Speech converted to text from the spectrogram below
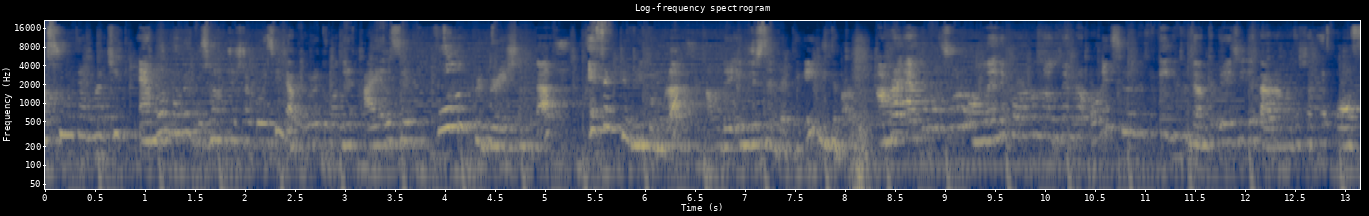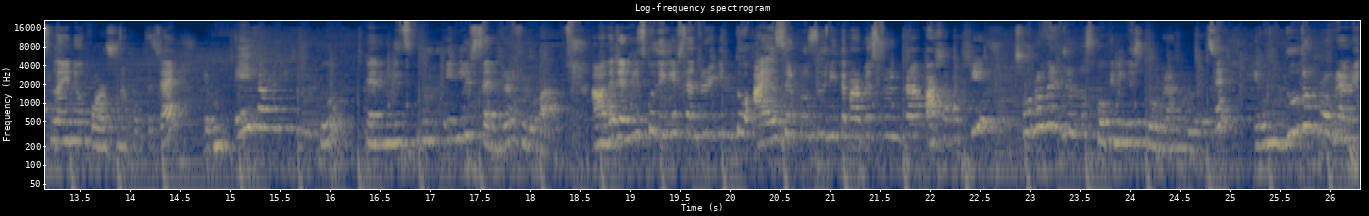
ক্লাসরুমকে আমরা ঠিক এমন ভাবে বোঝানোর চেষ্টা করেছি যাতে করে তোমাদের আইএলস এর ফুল প্রিপারেশনটা এফেক্টিভলি তোমরা আমাদের ইংলিশ সেন্টার থেকেই নিতে পারো। আমরা এত বছর অনলাইনে পড়ানোর মাধ্যমে আমরা অনেক স্টুডেন্ট থেকে কিন্তু জানতে পেরেছি যে তারা আমাদের সাথে অফলাইনেও পড়াশোনা করতে চায় এবং এই কারণে কিন্তু টেন স্কুল ইংলিশ সেন্টার শুরু করা। আমাদের টেন স্কুল ইংলিশ সেন্টারে কিন্তু আইএলস এর প্রস্তুতি নিতে পারবে স্টুডেন্টরা পাশাপাশি ছোটদের জন্য স্পোকেন ইংলিশ প্রোগ্রাম রয়েছে এবং দুটো প্রোগ্রামে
